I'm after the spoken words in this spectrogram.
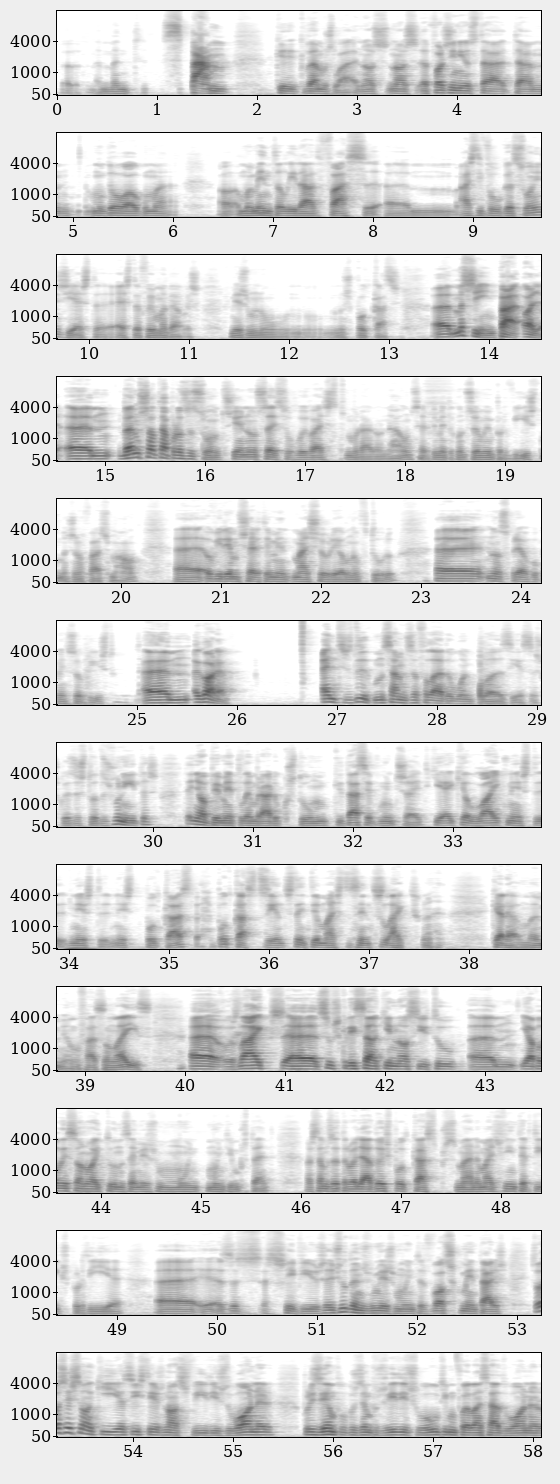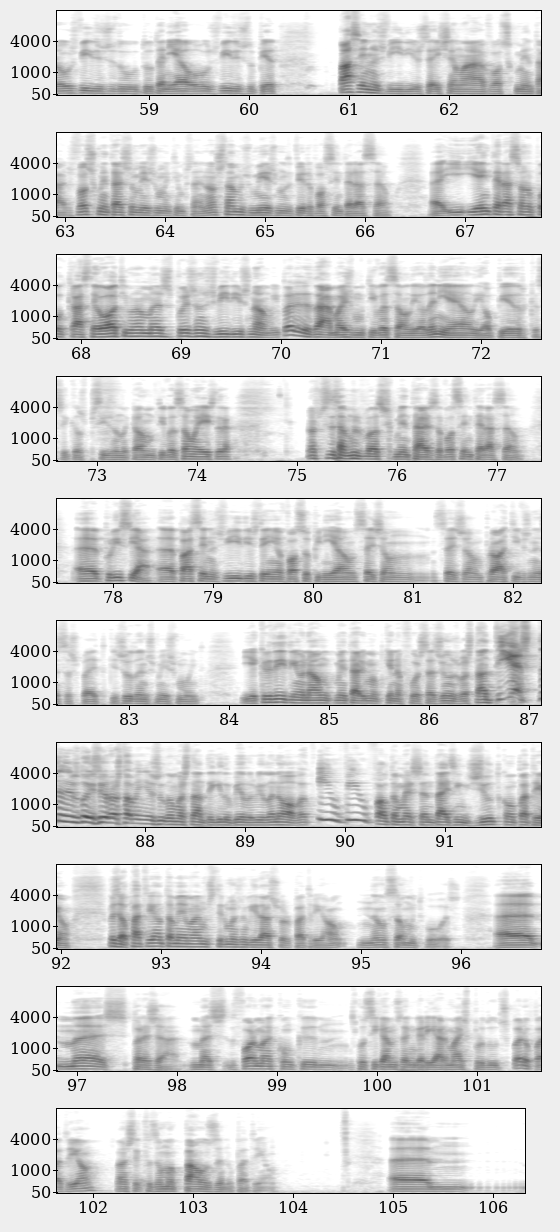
spam que, que, vamos lá. Nós, nós, a Forge News está, está, mudou alguma uma mentalidade face um, às divulgações e esta, esta foi uma delas, mesmo no, no, nos podcasts. Uh, mas sim, pá, olha, um, vamos saltar para os assuntos. Eu não sei se o Rui vai se demorar ou não, certamente aconteceu um imprevisto, mas não faz mal. Uh, ouviremos certamente mais sobre ele no futuro. Uh, não se preocupem sobre isto. Um, agora antes de começarmos a falar da OnePlus e essas coisas todas bonitas, tenho obviamente de lembrar o costume que dá sempre muito jeito, que é aquele like neste, neste, neste podcast. Podcast 200 tem que ter mais de 200 likes. Caramba, mesmo, façam lá isso. Uh, os likes, a uh, subscrição aqui no nosso YouTube um, e a avaliação no iTunes é mesmo muito, muito importante. Nós estamos a trabalhar dois podcasts por semana, mais de 20 artigos por dia. Uh, as, as, reviews ajudam-nos mesmo muito, os vossos comentários. Se vocês estão aqui e assistem os nossos vídeos do Honor, por exemplo, por exemplo, os vídeos, o último foi lançado do Honor, ou os vídeos do, do Daniel, ou os vídeos do Pedro Passem nos vídeos, deixem lá vossos comentários. Os vossos comentários são mesmo muito importantes. Nós estamos mesmo de ver a vossa interação. Uh, e, e, a interação no podcast é ótima, mas depois nos vídeos não. E para dar mais motivação ali ao Daniel e ao Pedro, que eu sei que eles precisam daquela motivação extra, nós precisamos dos vossos comentários, da vossa interação. Uh, por isso, yeah, uh, passem nos vídeos, deem a vossa opinião, sejam, sejam proativos nesse aspecto, que ajuda-nos mesmo muito. E acreditem ou não, um comentário e uma pequena força ajudam-nos bastante. E estes 2 euros também ajudam bastante aqui do Pedro Vila Nova. Viu, viu? Falta um merchandising junto com o Patreon. Pois é, o Patreon também vamos ter umas novidades sobre o Patreon, não são muito boas. Uh, mas, para já, mas de forma com que consigamos angariar mais produtos para o Patreon, vamos ter que fazer uma pausa no Patreon. Um,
